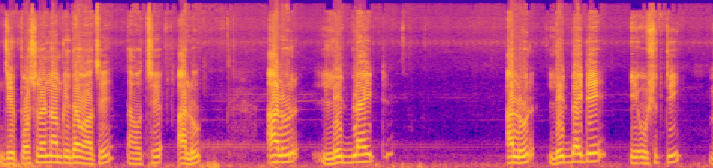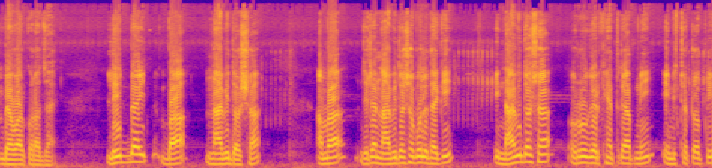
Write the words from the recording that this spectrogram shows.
যে ফসলের নামটি দেওয়া আছে, তা হচ্ছে আলু। আলুর লেড ব্লাইট আলুর লেড ব্লাইটে এই ওষুধটি ব্যবহার করা যায়। লেড ব্লাইট বা নাভি দশা, আমরা যেটা নাভি দশা বলে থাকি, এই নাভি দশা রোগের ক্ষেত্রে আপনি এই মিস্টার টপটি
